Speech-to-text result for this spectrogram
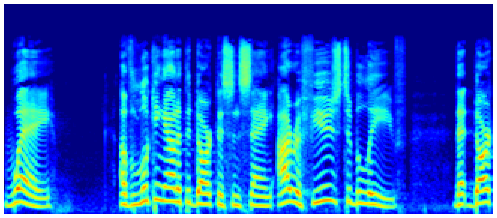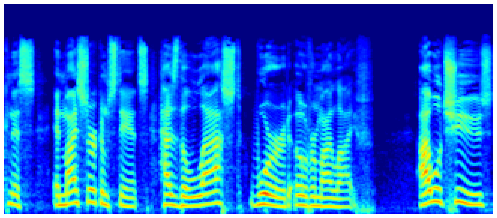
way of looking out at the darkness and saying, I refuse to believe that darkness and my circumstance has the last word over my life. I will choose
